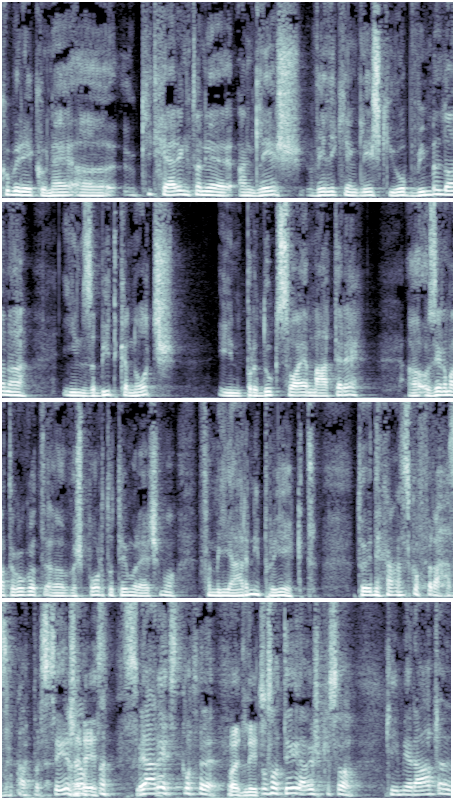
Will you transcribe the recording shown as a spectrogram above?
Ko bi rekel, ne, uh, Kit Harrington je anglež, veliki angliški ob Wimbledona in zabitka noč in produkt svoje matere, uh, oziroma tako kot uh, v športu temu rečemo, familiarni projekt. To je dejansko fraza, presežen. Res? Ja, res, kot je. Odlično. To so te, a veš, ki, so, ki jim je ratelj,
